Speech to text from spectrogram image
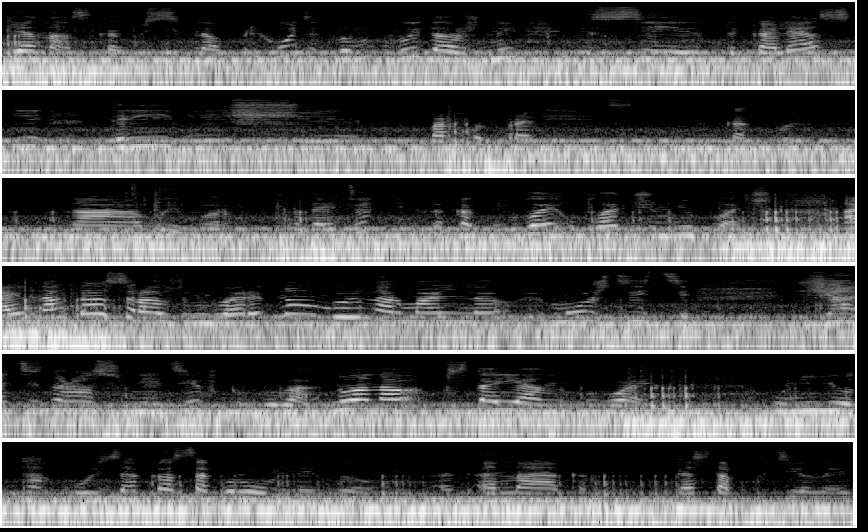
для нас как бы сигнал приходит, вы, вы должны из всей этой коляски три вещи, баркод проверить, как бы на выбор. Подойдет, как бы уплачен, не уплачен. А иногда сразу мне говорят, ну, вы нормально, можете идти. Я один раз, у меня девка была, но она постоянно бывает у нее такой заказ огромный был. Она как доставку делает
